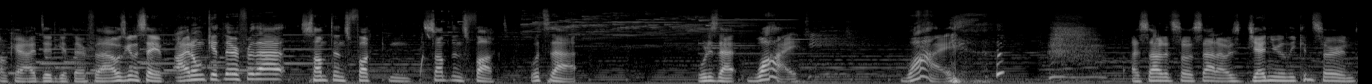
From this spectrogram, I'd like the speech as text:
Okay, I did get there for that. I was gonna say if I don't get there for that, something's fucking something's fucked. What's that? What is that? Why? Why? I sounded so sad. I was genuinely concerned.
